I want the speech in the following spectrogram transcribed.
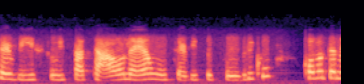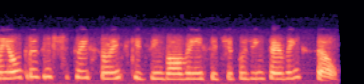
serviço estatal, né, um serviço público, como também outras instituições que desenvolvem esse tipo de intervenção.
